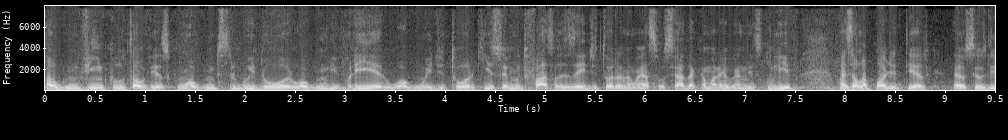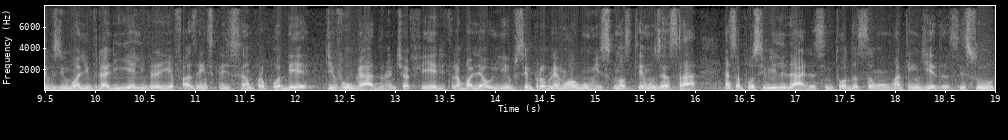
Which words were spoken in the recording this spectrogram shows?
algum vínculo, talvez, com algum distribuidor, ou algum livreiro, ou algum editor, que isso é muito fácil. Às vezes a editora não é associada à Câmara Rio Grande do Livro, mas ela pode ter é, os seus livros em uma livraria, a livraria faz a inscrição para poder divulgar durante a feira e trabalhar o livro sem problema algum. Isso nós temos essa, essa possibilidade, assim, todas são atendidas. Isso,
